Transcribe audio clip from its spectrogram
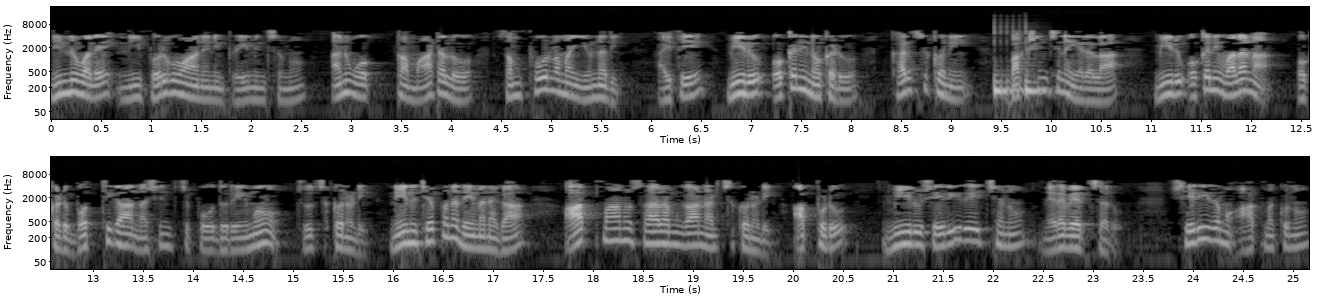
నిన్ను వలె నీ పొరుగువానిని ప్రేమించుము అను ఒక్క మాటలో సంపూర్ణమయ్యున్నది. అయితే మీరు ఒకనినొకడు కరుచుకొని భక్షించిన ఎడల మీరు ఒకని వలన ఒకడు బొత్తిగా నశించిపోదురేమో చూచుకొనుడి. నేను చెప్పునదేమనగా ఆత్మానుసారంగా నడుచుకొనుడి. అప్పుడు మీరు శరీరేచ్ఛను నెరవేర్చరు. శరీరము ఆత్మకును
